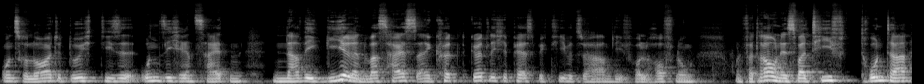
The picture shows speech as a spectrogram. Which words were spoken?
unsere Leute durch diese unsicheren Zeiten navigieren? Was heißt eine göttliche Perspektive zu haben, die voll Hoffnung und Vertrauen ist? Weil tief drunter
